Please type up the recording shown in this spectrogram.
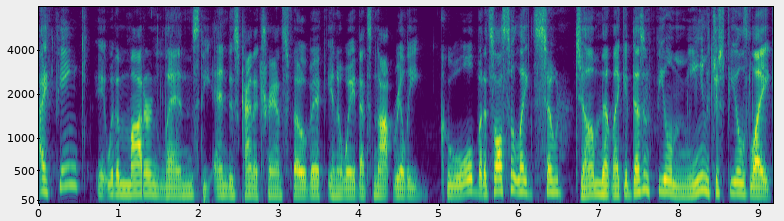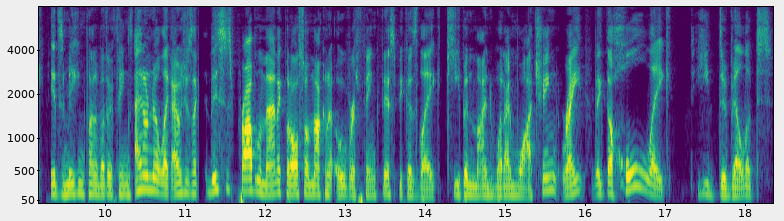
I think it, with a modern lens, the end is kind of transphobic in a way that's not really cool, but it's also like so dumb that like it doesn't feel mean. It just feels like it's making fun of other things. I don't know. Like I was just like, this is problematic, but also I'm not going to overthink this because like keep in mind what I'm watching, right? Like the whole like he developed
